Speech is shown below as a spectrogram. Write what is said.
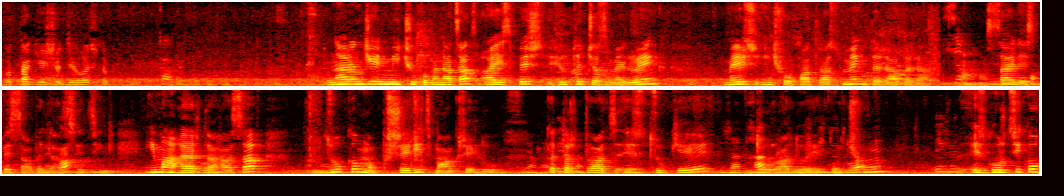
Вот так еще делать, чтобы Նարնջին միջուկը մնացած այսպես հյութը ճզմելու ենք մեր ինչ որ պատրաստում ենք դրա վրա։ Ահա, սա էլ էսպես ավելացրեցինք։ Հիմա հերթը հասավ ձուկը փշերից մաքրելու։ Կտրտված էս ձուկ է, դորադո է կոչվում։ Այս գործիկով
